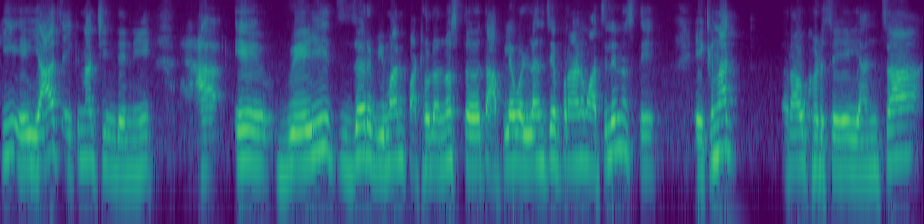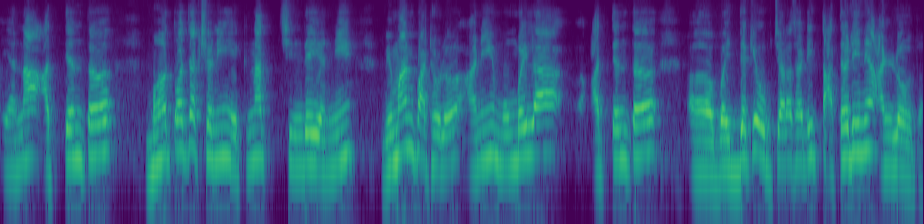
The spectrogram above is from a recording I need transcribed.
की ए- याच एकनाथ शिंदेनी ए- वेळीच जर विमान पाठवलं नसतं तर आपल्या वडिलांचे प्राण वाचले नसते. एकनाथराव खडसे यांचा यांना अत्यंत महत्त्वाच्या क्षणी एकनाथ शिंदे यांनी विमान पाठवलं आणि मुंबईला अत्यंत वैद्यकीय उपचारासाठी तातडीने आणलं होतं.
